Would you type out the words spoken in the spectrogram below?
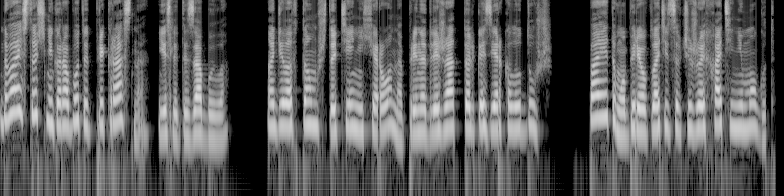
Два источника работают прекрасно, если ты забыла. Но дело в том, что тени Херона принадлежат только зеркалу душ. Поэтому перевоплотиться в чужой хате не могут.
